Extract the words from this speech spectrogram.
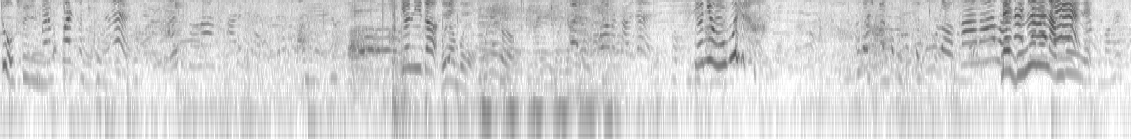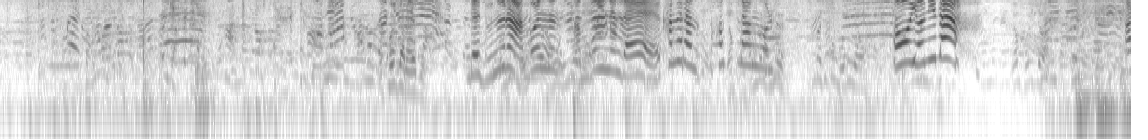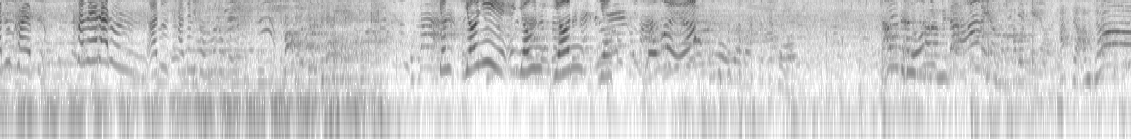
또 없어지는. 연이다. 보여 안 보여? 연이 오고 있어. 내 눈으로는 안 보이네. 보이잖아 여기. 내 눈으로는 안 보이는 안 보이는데 카메라 확장을. 어 연이다. 연 보이죠? 아주 잘 카메라로는 아주 작은 점으로 보여. 연 연이 연 연연 뭐예요? 다음 자는 바랍니다. 신나게 한번 가볼게요. 박수 움자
